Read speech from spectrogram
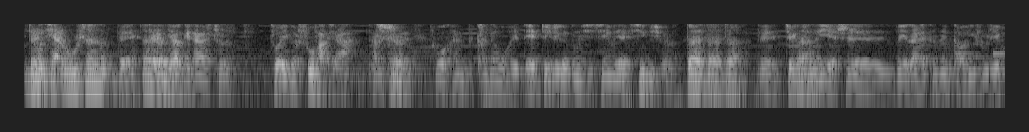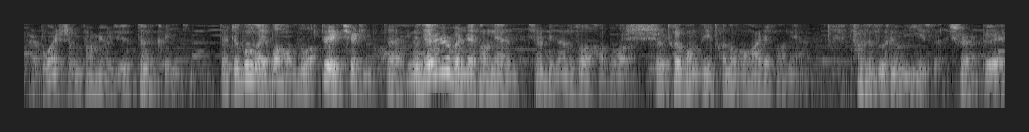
由浅入深，对，对但是你要给他就做一个书法侠，他们可能是我很可能我会哎对这个东西先有点兴趣了。对对对对，这可能也是未来可能搞艺术这块，不管是什么方面，我觉得都可以听。对，这工作也不好做。对，确实挺不好对我觉得日本这方面其实比咱们做的好多了，是就推广自己传统文化这方面他们都做的很有意思。是对，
